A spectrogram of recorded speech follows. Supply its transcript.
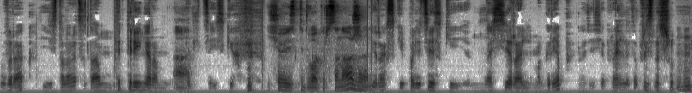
в Ирак и становится там тренером а. полицейских. Еще есть два персонажа. Иракский полицейский Насир Аль-Магреб, надеюсь, я правильно это произношу. Угу.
